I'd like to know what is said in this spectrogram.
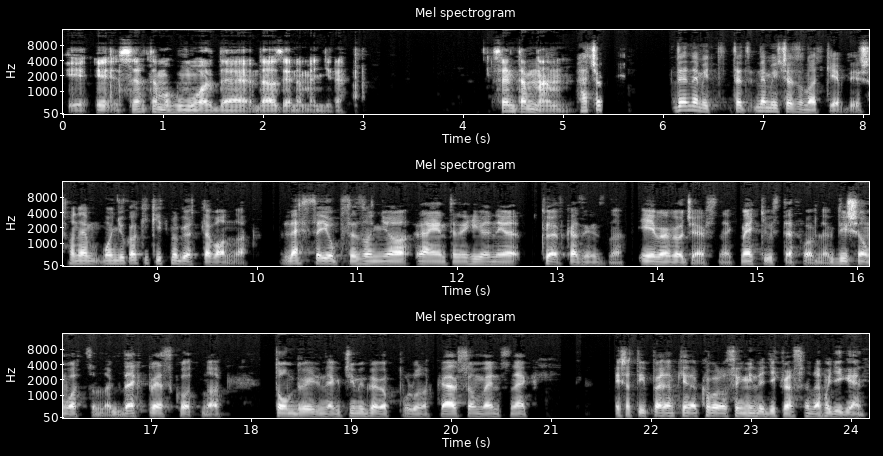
én, én szeretem a humor, de, de azért nem ennyire. Szerintem nem. Hát csak, de nem, itt, tehát nem is ez a nagy kérdés, hanem mondjuk akik itt mögötte vannak. Lesz-e jobb szezonja Ryan Tannehillnél Kirk Cousinsnak, Aaron Rodgersnek, Matthew Staffordnak, Dishon Watsonnak, Dak Prescottnak, Tom Bradynek, Jimmy Garoppolo-nak, Carson Wentznek, és a tippelem kéne, akkor valószínűleg mindegyikre azt mondanám, hogy igen.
